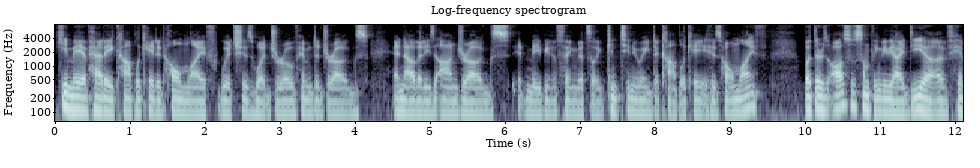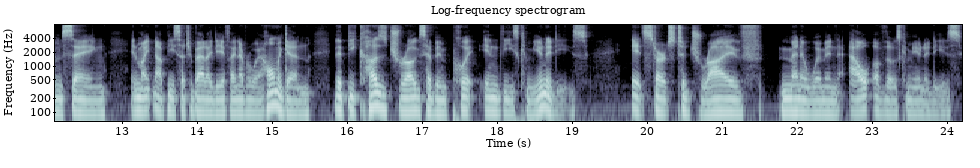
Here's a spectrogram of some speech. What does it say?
he may have had a complicated home life, which is what drove him to drugs. And now that he's on drugs, it may be the thing that's like continuing to complicate his home life. But there's also something to the idea of him saying, it might not be such a bad idea if I never went home again, that because drugs have been put in these communities, it starts to drive men and women out of those communities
